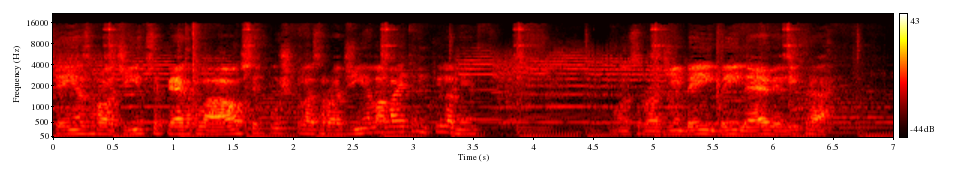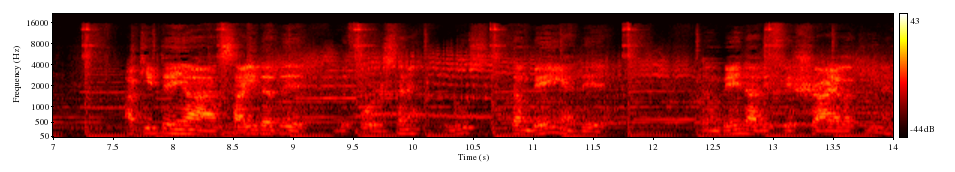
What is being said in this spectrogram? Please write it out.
tem as rodinhas, você pega pela alça e puxa pelas rodinhas, ela vai tranquilamente. Umas rodinhas bem, bem leve ali para Aqui tem a saída de, de força, né? Luz também é de também dá de fechar ela aqui, né?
